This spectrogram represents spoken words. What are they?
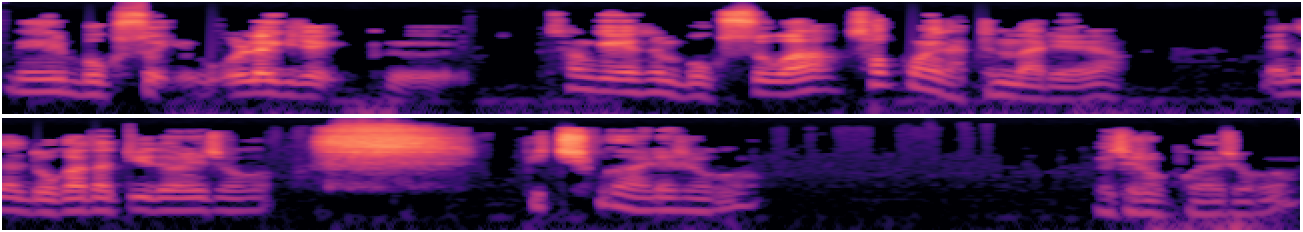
매일 목수 원래 이제 그 성경에서는 목수와 석공이 같은 말이에요. 맨날 노가다 뛰더니 저거 미친 거 아니야 저거? 왜 저런 거야 저거?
